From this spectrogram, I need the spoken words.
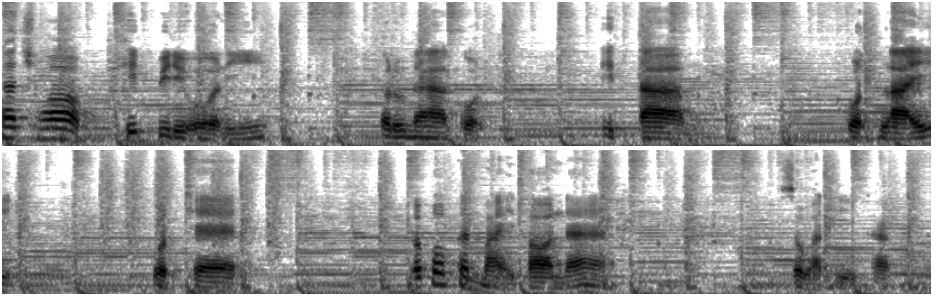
ถ้าชอบคลิปวิดีโอนี้ กรุณากด ติดตาม กดไลค์ กดแชร์ แล้วพบกันใหม่ตอนหน้า สวัสดีครับ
